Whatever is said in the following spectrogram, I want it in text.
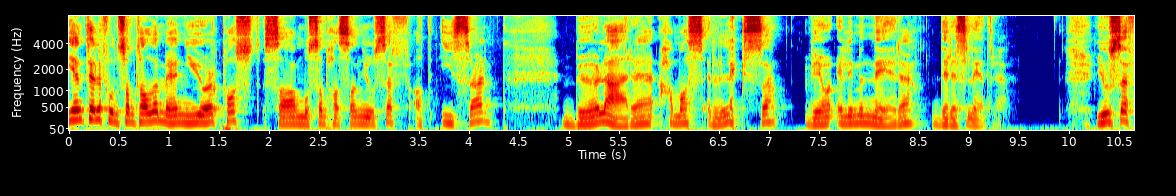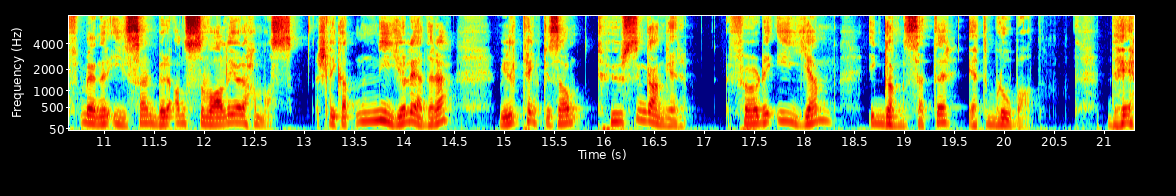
I en telefonsamtale med New York Post sa Mossab Hassan Josef at Israel bør lære Hamas en lekse ved å eliminere deres ledere. Josef mener Israel bør ansvarliggjøre Hamas, slik at nye ledere vil tenke seg om tusen ganger før de igjen igangsetter et blodbad. Det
